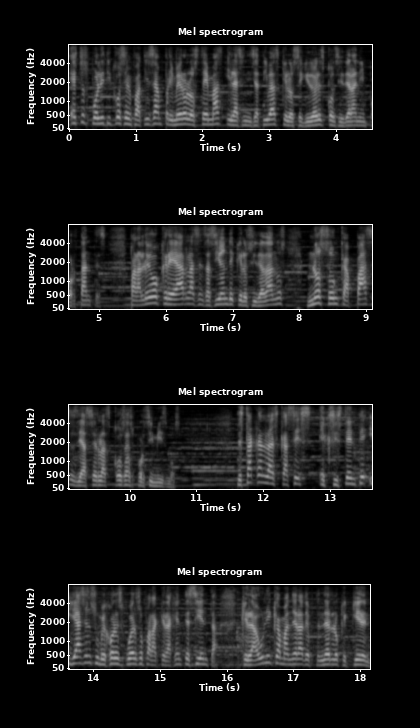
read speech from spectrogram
Estos políticos enfatizan primero los temas y las iniciativas que los seguidores consideran importantes, para luego crear la sensación de que los ciudadanos no son capaces de hacer las cosas por sí mismos destacan la escasez existente y hacen su mejor esfuerzo para que la gente sienta que la única manera de obtener lo que quieren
